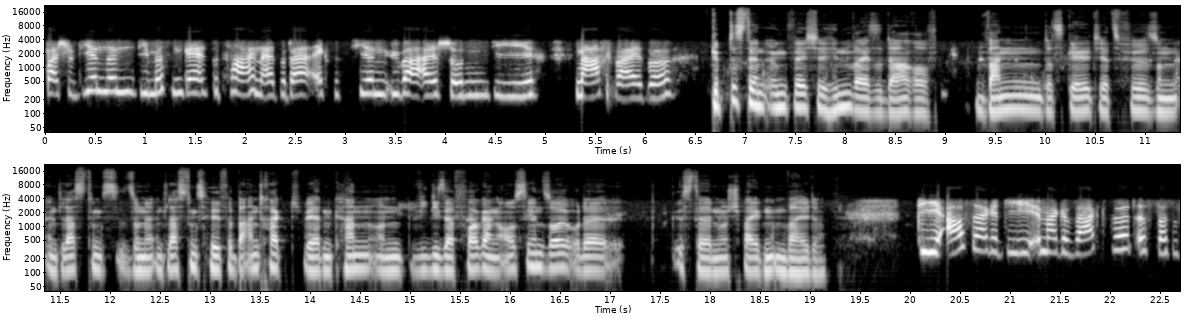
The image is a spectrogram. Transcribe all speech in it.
Bei Studierenden, die müssen Geld bezahlen, also da existieren überall schon die Nachweise. Gibt es denn irgendwelche Hinweise darauf, wann das Geld jetzt für so, Entlastungs-, so eine Entlastungshilfe beantragt werden kann und wie dieser Vorgang aussehen soll? Oder ist da nur Schweigen im Walde? Die Aussage, die immer gesagt wird, ist, dass es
